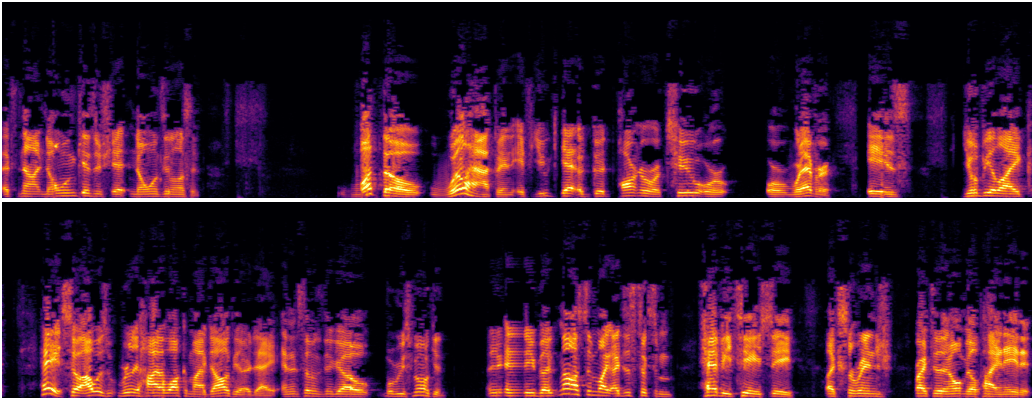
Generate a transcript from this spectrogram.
That's not, no one gives a shit. No one's gonna listen. What though will happen if you get a good partner or two or, or whatever is you'll be like, hey, so I was really high walking my dog the other day and then someone's gonna go, what were you smoking? And you'd be like, no, some like, I just took some heavy THC, like syringe right to an oatmeal pie and ate it.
